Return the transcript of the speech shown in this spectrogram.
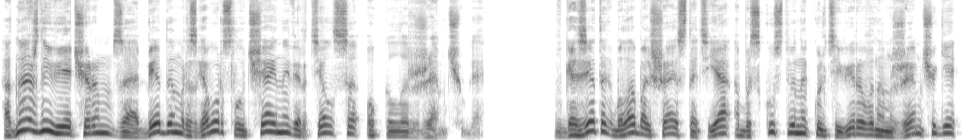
Однажды вечером, за обедом, разговор случайно вертелся около жемчуга. В газетах была большая статья об искусственно культивированном жемчуге,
